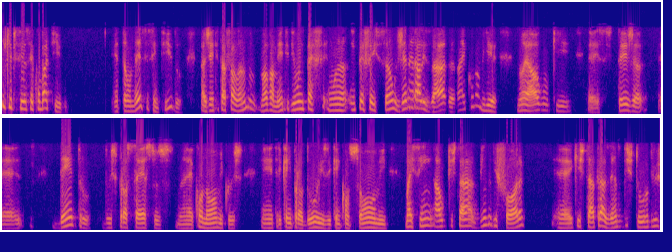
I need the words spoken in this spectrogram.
e que precisa ser combatido. Então, nesse sentido, a gente está falando novamente de uma, imperfe uma imperfeição generalizada na economia não é algo que é, esteja é, dentro dos processos né, econômicos entre quem produz e quem consome, mas sim algo que está vindo de fora é, e que está trazendo distúrbios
